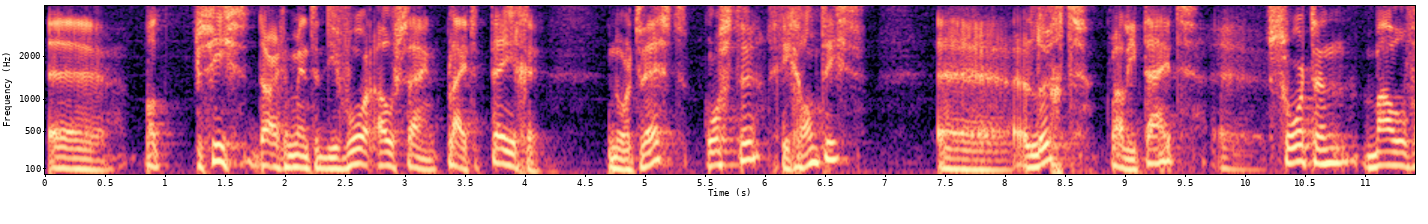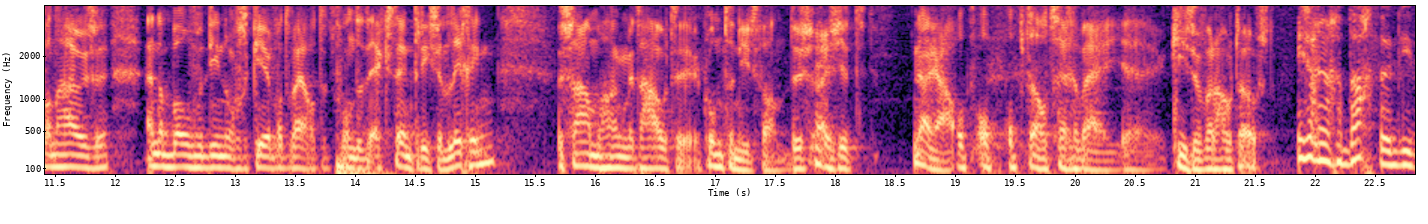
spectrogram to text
Uh, wat precies de argumenten die voor Oost zijn pleiten tegen Noordwest. Kosten, gigantisch. Lucht, kwaliteit, soorten, bouw van huizen. En dan bovendien nog eens een keer wat wij altijd vonden, de excentrische ligging. De samenhang met houten komt er niet van. Dus als je het nou ja, op, op, optelt zeggen wij uh, kiezen voor Hout Oost. Is er een gedachte, die,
